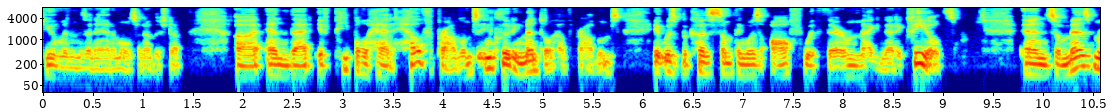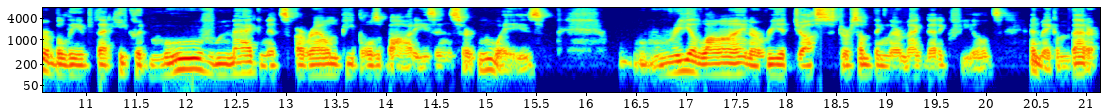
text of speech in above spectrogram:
humans and animals and other stuff, uh, and that if people had health problems, including mental health problems, it was because something was off with their magnetic fields. And so Mesmer believed that he could move magnets around people's bodies in certain ways realign or readjust or something their magnetic fields and make them better.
